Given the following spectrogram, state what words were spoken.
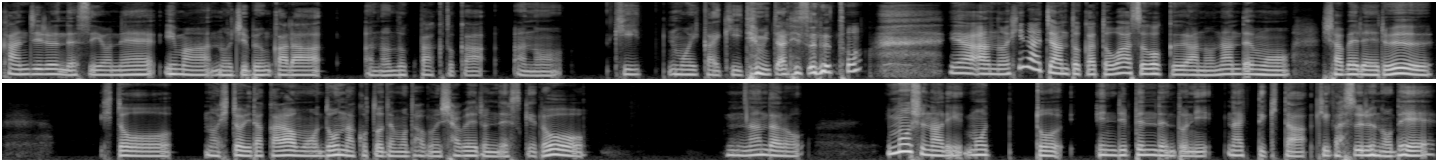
感じるんですよね。今の自分からあの look back とかあの聞もう一回聞いてみたりすると。いやあのひなちゃんとかとはすごくあの何でも喋れる人の一人だからもうどんなことでも多分喋るんですけど。なんだろう。エモーショナリーもっとインディペンデントになってきた気がするので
